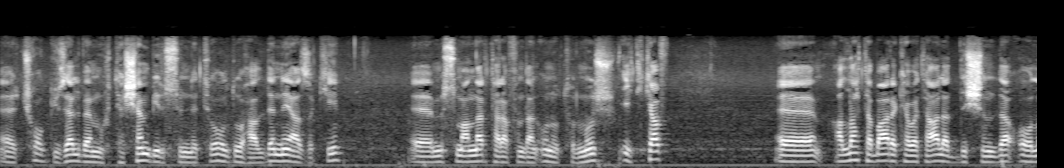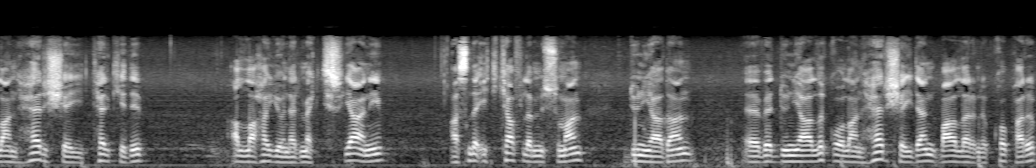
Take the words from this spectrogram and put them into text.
e, çok güzel ve muhteşem bir sünneti olduğu halde ne yazık ki e, Müslümanlar tarafından unutulmuş. İhtikaf e, Allah Tebareke ve Teala dışında olan her şeyi terk edip Allah'a yönelmektir. Yani aslında itikafla Müslüman dünyadan e, ve dünyalık olan her şeyden bağlarını koparıp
